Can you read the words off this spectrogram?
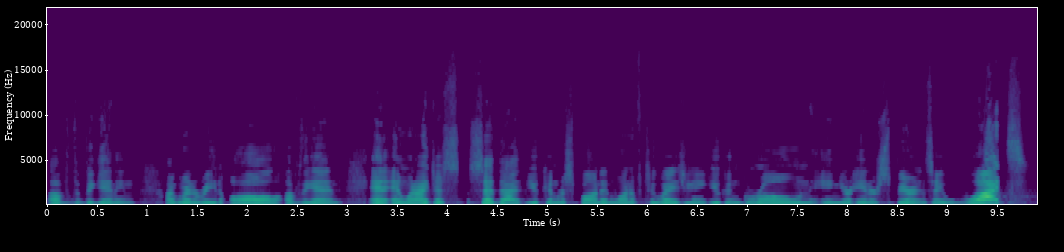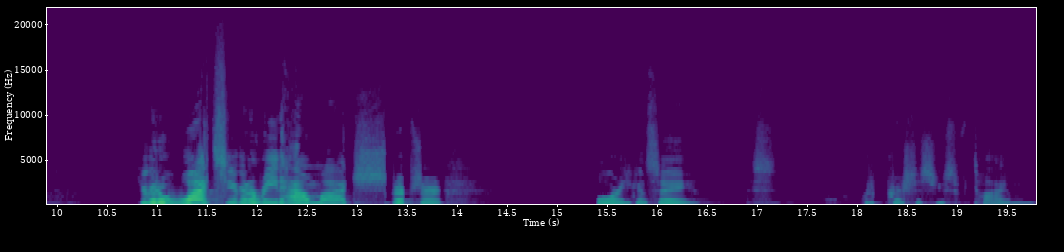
of the beginning. I'm going to read all of the end. And, and when I just said that, you can respond in one of two ways. You can, you can groan in your inner spirit and say, What? You're going to what? You're going to read how much scripture? Or you can say, What a precious use of time.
